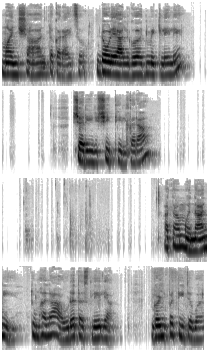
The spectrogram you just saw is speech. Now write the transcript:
मन शांत करायचं. डोळे अलगद मिटलेले शरीर शिथिल करा. आता मनाने तुम्हाला आवडत असलेल्या गणपतीजवळ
